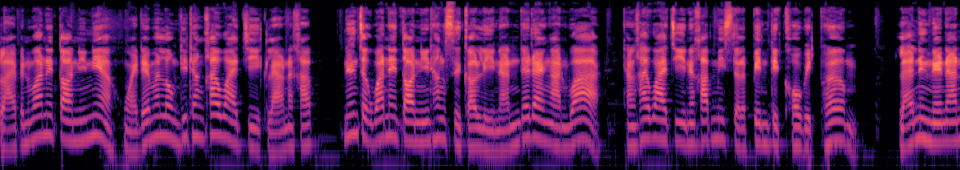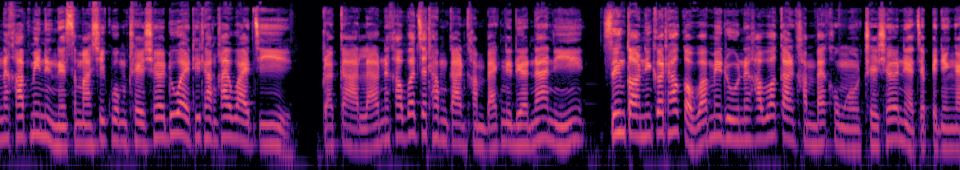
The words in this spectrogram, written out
กลายเป็นว่าในตอนนี้เนี่ยหวยได้มาลงที่ทางค่าย YG อีกแล้วนะครับ เนื่องจากว่าในตอนนี้ทางสื่อเกาหลีนั้นได้รายงานว่าทางค่าย YG นะครับมีศิลปินติดโควิดเพิ่ม และหนึ่งในนั้นนะครับมีหนึ่งในสมาชิกวง Treasure ด้วยที่ทางค่าย YG ประกาศแล้วนะครับว่าจะทำการคัมแบ็กในเดือนหน้านี้ ซึ่งตอนนี้ก็เท่ากับว่าไม่รู้นะครับว่าการคัมแบ็กของวง Treasure เนี่ยจะเป็นยังไง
